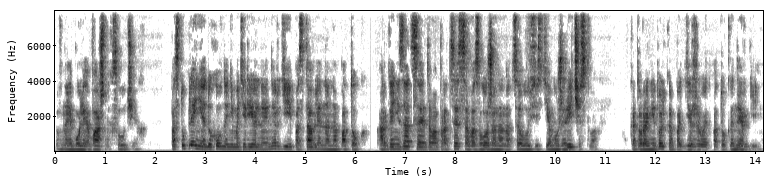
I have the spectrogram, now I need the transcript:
в наиболее важных случаях. Поступление духовно-нематериальной энергии поставлено на поток. Организация этого процесса возложена на целую систему жречества, которая не только поддерживает поток энергии,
